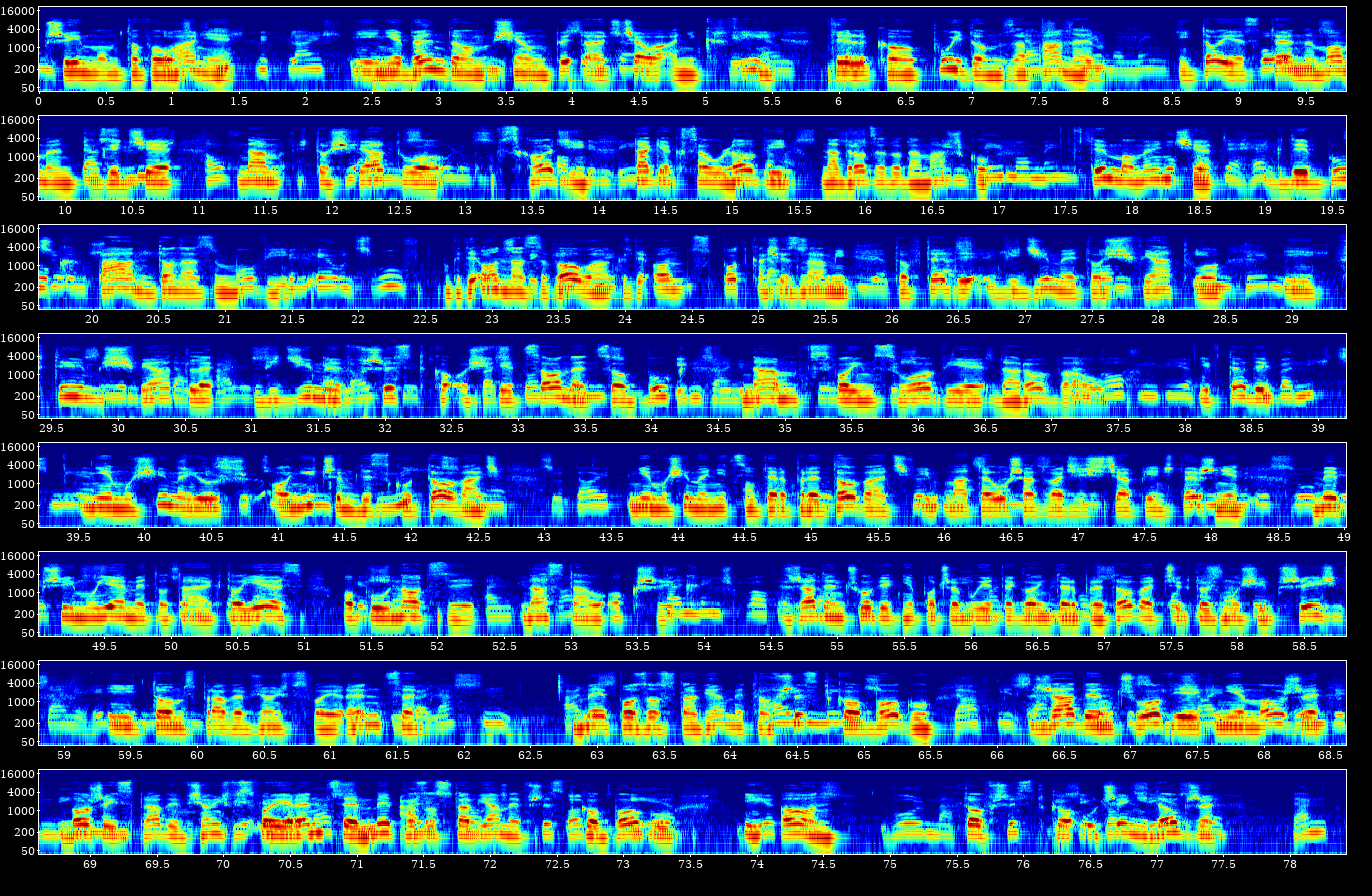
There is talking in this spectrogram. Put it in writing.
przyjmą to wołanie i nie będą się pytać ciała ani krwi, tylko pójdą za Panem. I to jest ten moment, gdzie nam to światło wschodzi, tak jak Saulowi na drodze do Damaszku. W tym momencie, gdy Bóg, Pan do nas mówi, gdy On nas woła, gdy On spotka się z nami, to wtedy widzimy to światło i w tym świetle widzimy wszystko oświecone, co Bóg nam w swoim Słowie darował. I wtedy nie musimy już o niczym dyskutować, nie musimy nic interpretować i Mateusza 25 też nie. My przyjmujemy to tak, jak to jest. O północy nastał okrzyk. Żaden człowiek nie potrzebuje tego interpretować, czy ktoś musi przyjść i tą sprawę wziąć w swoje ręce. My pozostawiamy to wszystko Bogu. Żaden człowiek nie może Bożej sprawy wziąć w swoje ręce. My pozostawiamy wszystko Bogu i On to wszystko uczyni dobrze.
